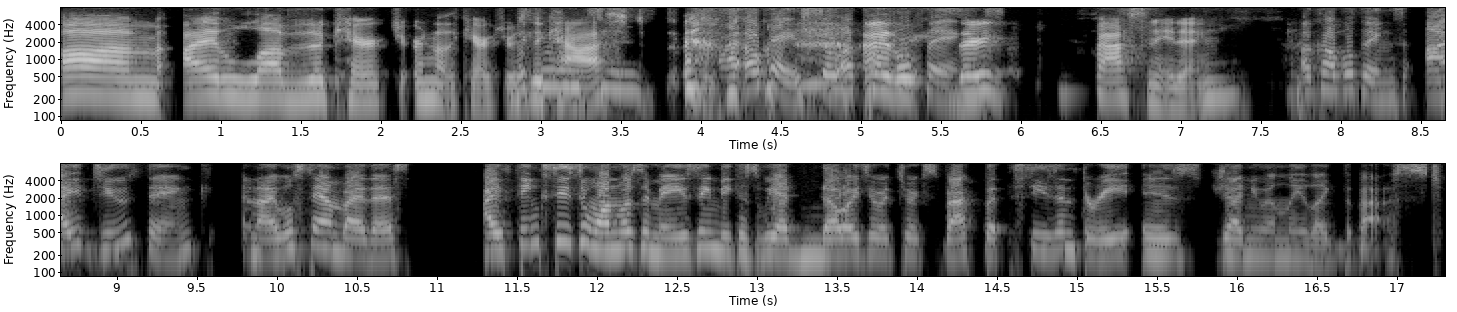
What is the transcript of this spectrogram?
Um, I love the character or not the characters, The the, cast. I- okay, so a couple They're fascinating. A couple things. I do think, and I will stand by this. I think season one was amazing because we had no idea what to expect, but season three is genuinely like the best.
